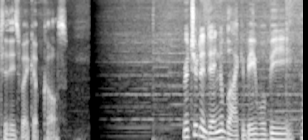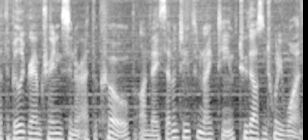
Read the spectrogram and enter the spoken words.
to these wake up calls. Richard and Daniel Blackaby will be at the Billy Graham Training Center at the Cove on May 17th through 19th, 2021.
